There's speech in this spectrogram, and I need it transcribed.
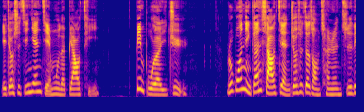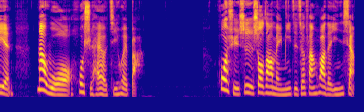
也就是今天节目的标题，并补了一句：如果你跟小简就是这种成人之恋。那我或许还有机会吧，或许是受到美弥子这番话的影响，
